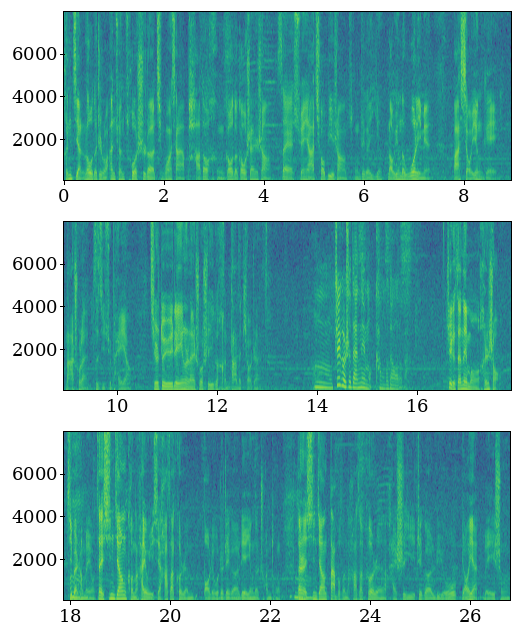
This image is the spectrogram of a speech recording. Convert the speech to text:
很简陋的这种安全措施的情况下，爬到很高的高山上，在悬崖峭壁上，从这个鹰老鹰的窝里面把小鹰给拿出来，自己去培养。其实对于猎鹰人来说是一个很大的挑战。嗯，这个是在内蒙看不到的吧？这个在内蒙很少。基本上没有，在新疆可能还有一些哈萨克人保留着这个猎鹰的传统，但是新疆大部分的哈萨克人还是以这个旅游表演为生，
